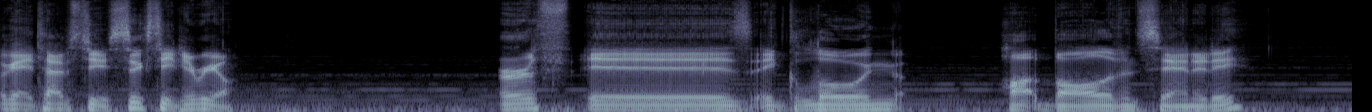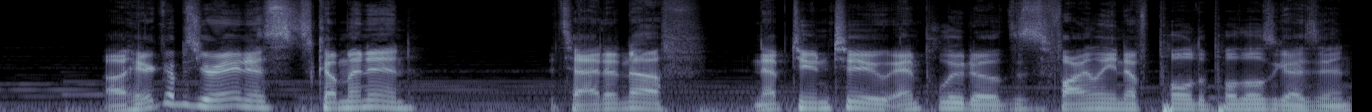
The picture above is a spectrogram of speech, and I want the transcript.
Okay, times 2, 16. Here we go. Earth is a glowing hot ball of insanity. Uh, here comes Uranus. It's coming in. It's had enough. Neptune 2 and Pluto. This is finally enough pull to pull those guys in.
